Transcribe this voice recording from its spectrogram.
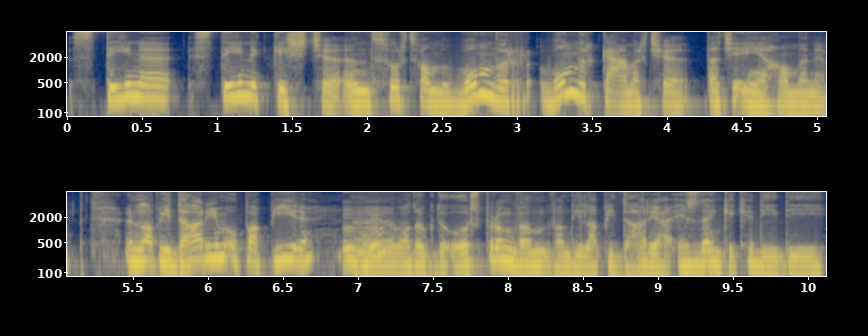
stenen, stenen kistje, een soort van wonder, wonderkamertje dat je in je handen hebt. Een lapidarium op papier, hè? Mm -hmm. uh, wat ook de oorsprong van, van die lapidaria is, denk ik. Hè? Die, die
